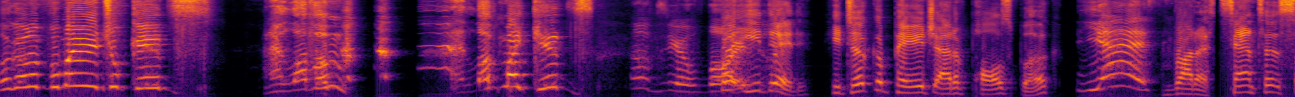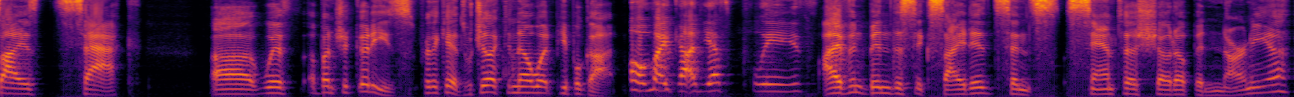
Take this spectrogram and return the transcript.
I got it for my angel kids, and I love them. I love my kids. Oh dear lord. But he did. He took a page out of Paul's book, yes. brought a Santa-sized sack uh, with a bunch of goodies for the kids. Would you like to know what people got? Oh my god, yes, please. I haven't been this excited since Santa showed up in Narnia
